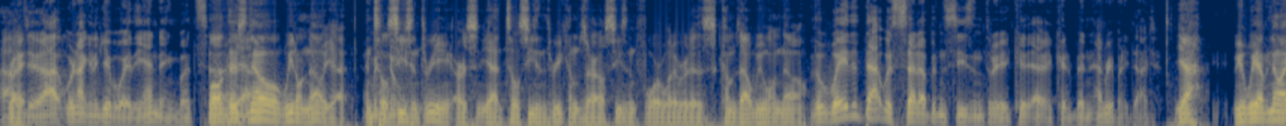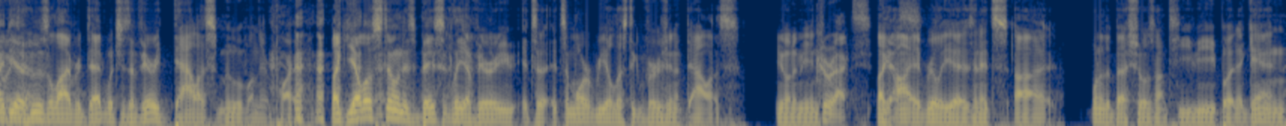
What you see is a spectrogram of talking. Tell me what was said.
Uh, Right. dude, I, we're not gonna give away the ending, but Well, uh, there's yeah. no, we don't know yet until season three, or yeah, until season three comes out, or season four, whatever it is, comes out. We won't know. The way that that was set up in season three, it could it could have been everybody died. Yeah. We, we have no, idea, idea. who's alive or dead, which is a very Dallas move on their part. like Yellowstone is basically a very it's a it's a more realistic version of Dallas. You know what I mean? Correct. Like Yes. I, it really is, and it's uh, one of the best shows on TV. But again,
